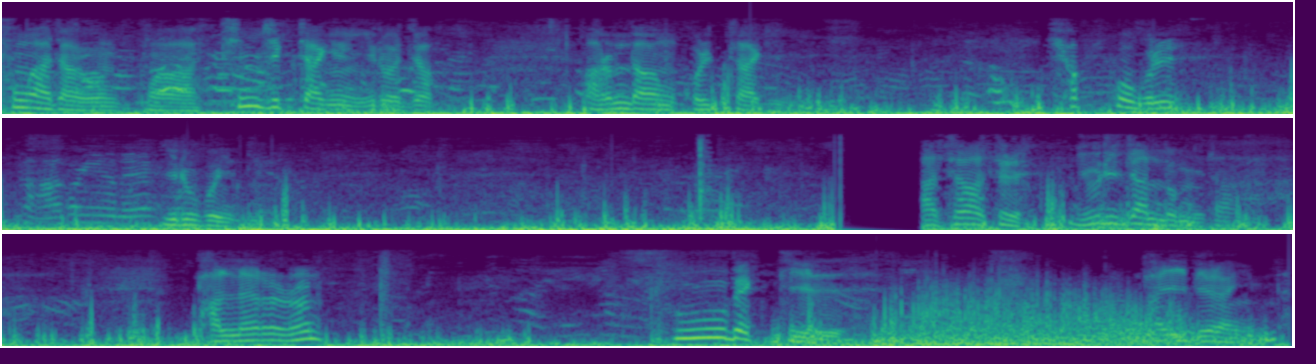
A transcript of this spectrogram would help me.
풍화작용과 침식작용이 이루어져 아름다운 골짜기, 협곡을 이루고 있네요. 아슬아슬 유리잔도입니다. 발레로는 수백 길 바이벼랑입니다.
